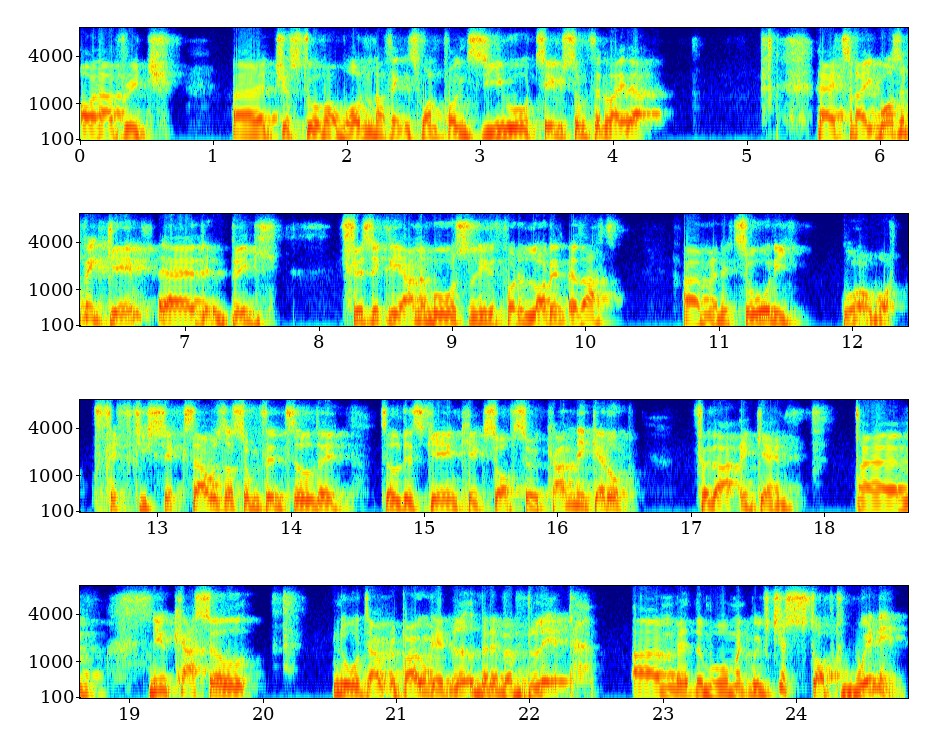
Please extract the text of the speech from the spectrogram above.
on average uh, just over one. I think it's 1.02, something like that. Uh, tonight was a big game, uh, big physically and emotionally. They've put a lot into that, um, and it's only well, what 56 hours or something till the till this game kicks off. So can they get up for that again? Um, Newcastle, no doubt about it, a little bit of a blip um, at the moment. We've just stopped winning.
